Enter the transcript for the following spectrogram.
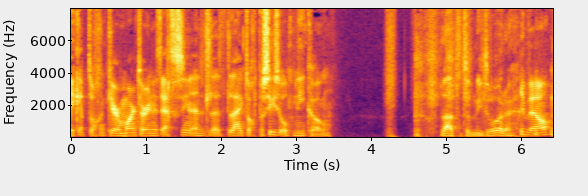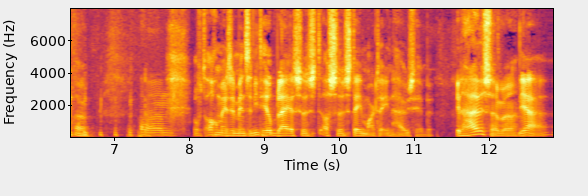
Ik heb toch een keer Marter in het echt gezien... en het, het lijkt toch precies op Nico. Laat het hem niet horen. Jawel. Oh. Ehm, Over het algemeen zijn mensen niet heel blij als ze, als ze een steenmarter in huis hebben. in huis hebben. Ja,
